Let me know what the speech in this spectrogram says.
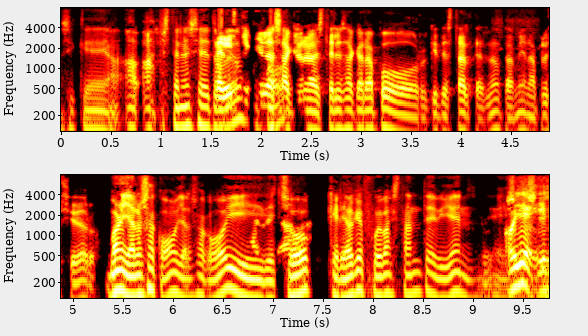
Así que a- a- abstenerse de Pero tablero. este, que la sacará, este le sacará por Kickstarter, ¿no? También a precio de oro. Bueno, ya lo sacó, ya lo sacó y de hecho creo que fue bastante bien. Eh, Oye, sí,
